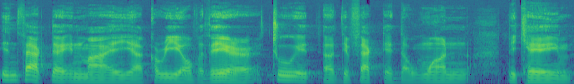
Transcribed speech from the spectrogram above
In fact, uh, in my uh, career over there, two uh, defected. One became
